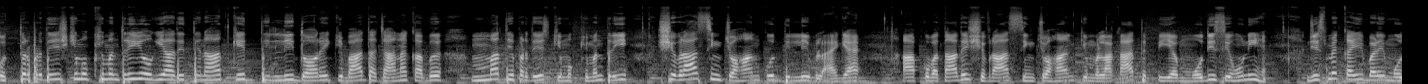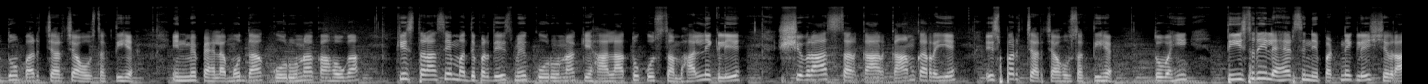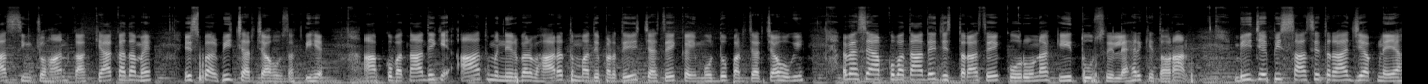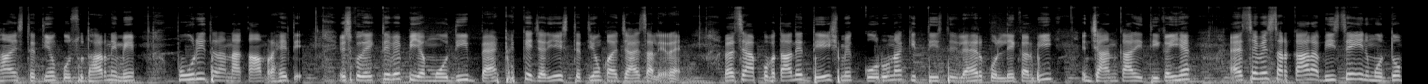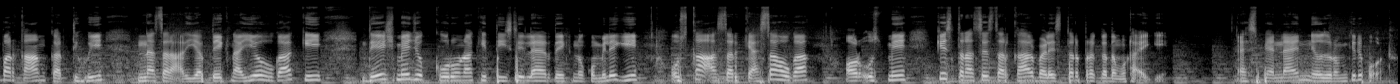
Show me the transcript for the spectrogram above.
उत्तर प्रदेश के मुख्यमंत्री योगी आदित्यनाथ के दिल्ली दौरे के बाद अचानक अब मध्य प्रदेश के मुख्यमंत्री शिवराज सिंह चौहान को दिल्ली बुलाया गया है। आपको बता दें, शिवराज सिंह चौहान की मुलाकात पीएम मोदी से होनी है, जिसमें कई बड़े मुद्दों पर चर्चा हो सकती है। इनमें पहला मुद्दा कोरोना का होगा। किस तरह से मध्य प्रदेश में कोरोना के हालातों को संभालने के लिए शिवराज सरकार काम कर रही है, इस पर चर्चा हो सकती है। तो वहीं तीसरी लहर से निपटने के लिए शिवराज सिंह चौहान का क्या कदम है, इस पर भी चर्चा हो सकती है। आपको बता दें कि आत्मनिर्भर भारत, मध्य प्रदेश जैसे कई मुद्दों पर चर्चा होगी। वैसे आपको बता दें, जिस तरह से कोरोना की दूसरी लहर के दौरान बीजेपी शासित राज्य अपने यहाँ स्थितियों को सुधारने में पूरी तरह नाकाम रहे थे, इसको देखते हुए पीएम मोदी बैठक के ज़रिए स्थितियों का जायजा ले रहे हैं। वैसे आपको बता दें, देश में कोरोना की तीसरी लहर को लेकर भी जानकारी दी गई है। ऐसे में सरकार अभी से इन मुद्दों पर काम करती हुई नज़र आ रही है। अब देखना यह होगा कि देश में जो कोरोना की तीसरी लहर देखने को मिलेगी, उसका असर कैसा होगा और उसमें किस तरह से सरकार बड़े स्तर पर कदम उठाएगी। एस पी न्यूज़ रूम की रिपोर्ट।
